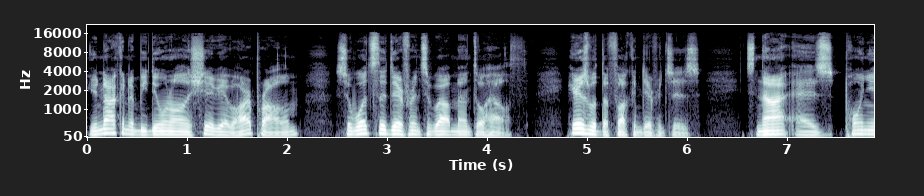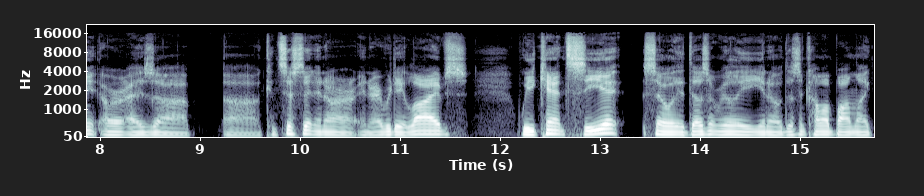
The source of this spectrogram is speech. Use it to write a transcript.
You're not going to be doing all this shit if you have a heart problem. So, what's the difference about mental health? Here's what the fucking difference is it's not as poignant or as uh, uh, consistent in our in our everyday lives. We can't see it, so it doesn't really, you know, it doesn't come up on like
